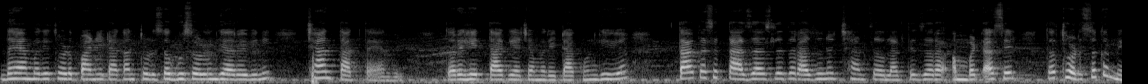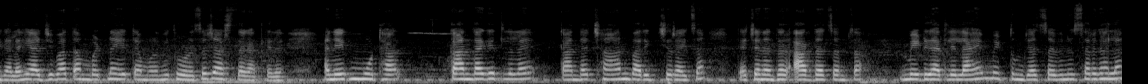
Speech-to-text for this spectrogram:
दह्यामध्ये थोडं पाणी टाका आणि थोडंसं घुसळून घ्या रवीने. छान ताक तयार होईल. तर हे ताक याच्यामध्ये टाकून घेऊया. ताक असं ताजं असलं तर अजूनच छान चव लागते. जरा आंबट असेल तर थोडंसं कमी घाला. हे अजिबात आंबट नाही आहे त्यामुळे मी थोडंसं जास्त घातलेलं आहे. आणि एक मोठा कांदा घेतलेला आहे. कांदा छान बारीक चिरायचा. त्याच्यानंतर अर्धा चमचा मीठ घातलेलं आहे. मीठ तुमच्या चवीनुसार घाला.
